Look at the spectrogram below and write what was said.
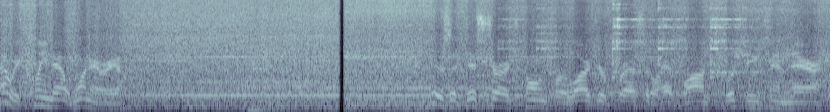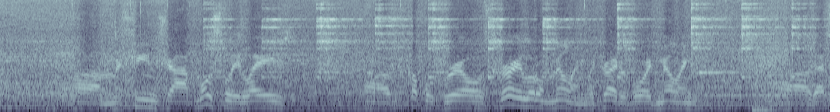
And we cleaned out one area. Here's a discharge cone for a larger press. It'll have bronze bushings in there. Uh, machine shop, mostly lathes, uh, a couple drills, very little milling. We try to avoid milling. Uh, that's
